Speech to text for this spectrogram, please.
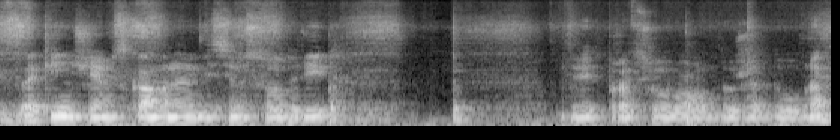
Закінчуємо з каменем 800 гріт. Відпрацював дуже добре.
